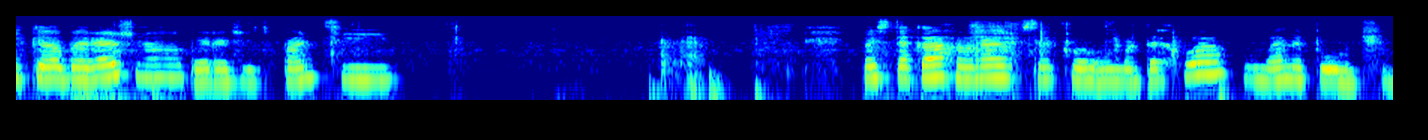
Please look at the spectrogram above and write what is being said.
Тільки обережно бережіть пальці. Ось така гора всякого матахла у мене вийшла.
